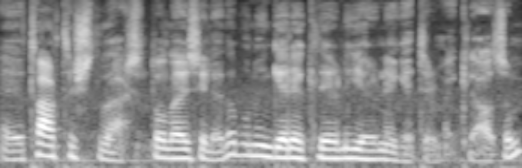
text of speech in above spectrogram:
e, tartıştılar. Dolayısıyla da bunun gereklerini yerine getirmek lazım.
